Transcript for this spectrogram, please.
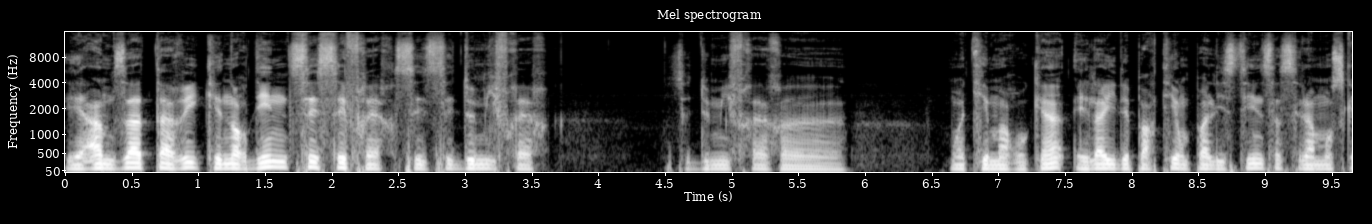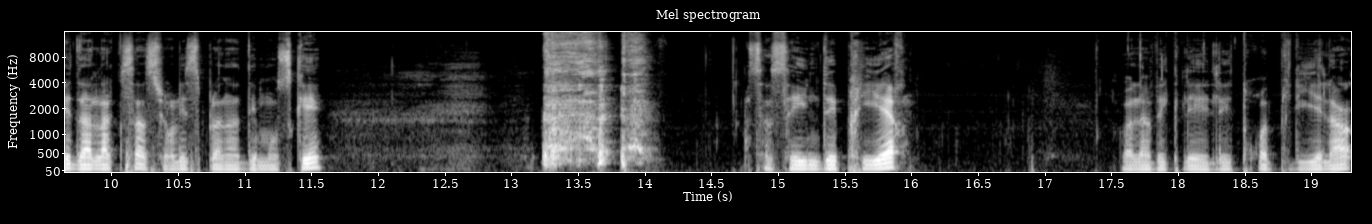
et Hamza, Tariq et Nordine, c'est ses frères, c'est ses demi-frères. Ses demi-frères euh, moitié marocains. Et là, il est parti en Palestine. Ça, c'est la mosquée d'Al-Aqsa sur l'esplanade des mosquées. Ça, c'est une des prières. Voilà, avec les, trois piliers là.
